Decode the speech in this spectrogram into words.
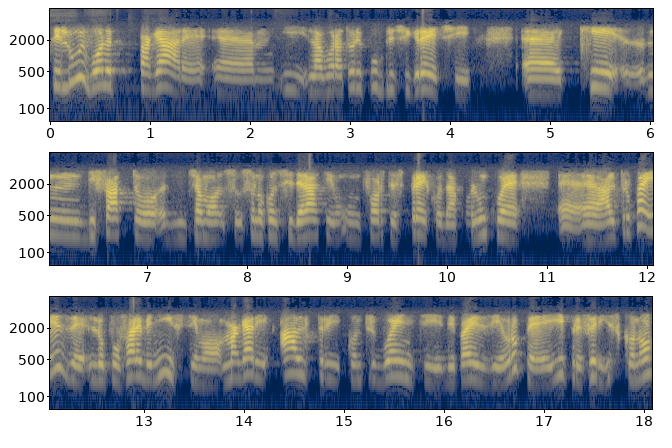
se lui vuole pagare eh, i lavoratori pubblici greci eh, che mh, di fatto diciamo, sono considerati un forte spreco da qualunque eh, altro paese, lo può fare benissimo. Magari altri contribuenti dei paesi europei preferiscono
